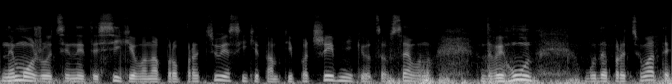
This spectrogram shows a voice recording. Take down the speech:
не можу оцінити, скільки вона пропрацює, скільки там ті подшипники, оце все воно двигун буде працювати.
